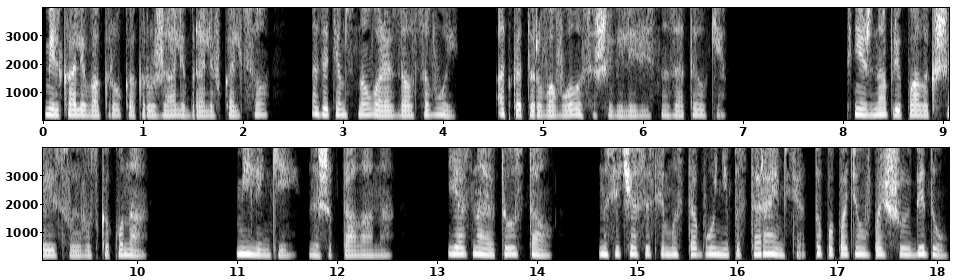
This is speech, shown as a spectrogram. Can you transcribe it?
мелькали вокруг, окружали, брали в кольцо, а затем снова раздался вой, от которого волосы шевелились на затылке. Княжна припала к шее своего скакуна. «Миленький», — зашептала она, — «я знаю, ты устал, но сейчас, если мы с тобой не постараемся, то попадем в большую беду».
